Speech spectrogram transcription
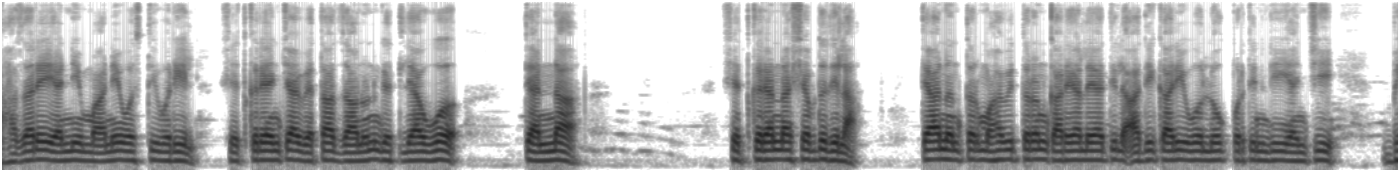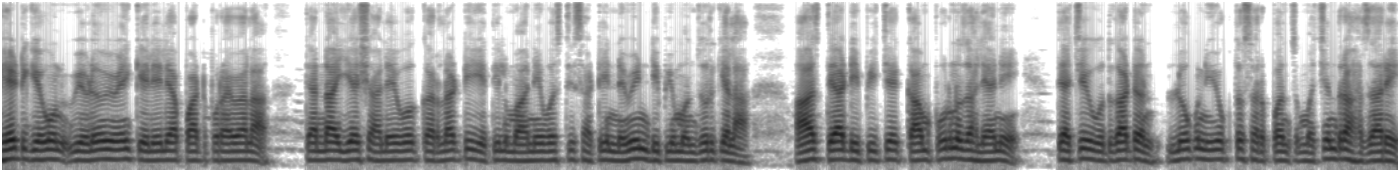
हजारे यांनी माने वस्तीवरील शेतकऱ्यांच्या व्यथा जाणून घेतल्या व त्यांना शेतकऱ्यांना शब्द दिला. त्यानंतर महावितरण कार्यालयातील अधिकारी व लोकप्रतिनिधी यांची भेट घेऊन वेळोवेळी केलेल्या पाठपुराव्याला त्यांना यश आले व कर्लाटी येथील मानेवस्तीसाठी नवीन डी पी मंजूर केला. आज त्या डी पीचे काम पूर्ण झाल्याने त्याचे उद्घाटन लोकनियुक्त सरपंच मच्छिंद्र हजारे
